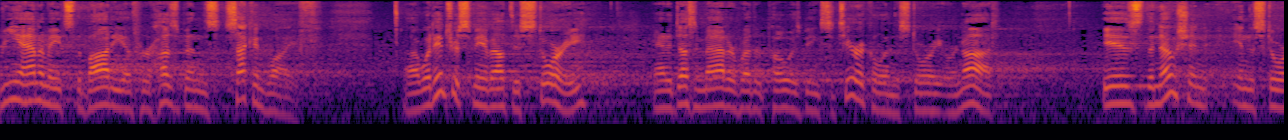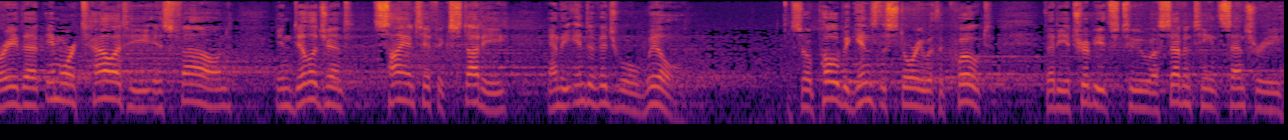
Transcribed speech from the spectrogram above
reanimates the body of her husband's second wife. Uh, what interests me about this story, and it doesn't matter whether Poe is being satirical in the story or not, is the notion in the story that immortality is found in diligent scientific study and the individual will. So Poe begins the story with a quote that he attributes to a 17th century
